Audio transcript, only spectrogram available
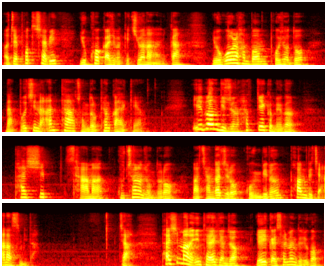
어차피 포토샵이 6호까지밖에 지원 안 하니까 요걸 한번 보셔도 나쁘지는 않다 정도로 평가할게요. 1번 기준 합계 금액은 84만 9천원 정도로 마찬가지로 공인비는 포함되지 않았습니다 자 80만원 인텔 견적 여기까지 설명드리고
